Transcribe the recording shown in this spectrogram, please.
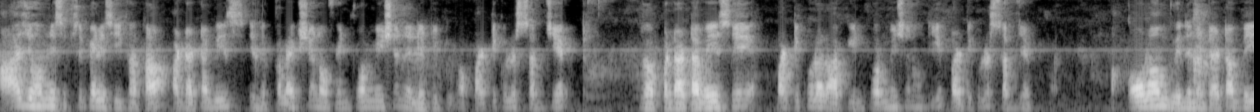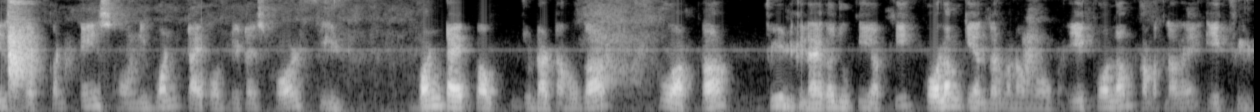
आज जो हमने सबसे पहले सीखा था a database is a collection of information related to a particular subject जो आपका डाटाबेस है पर्टिकुलर आपकी इंफॉर्मेशन होती है पर्टिकुलर सब्जेक्ट पर। A column within a database that contains only one type of data is called field one type का जो डाटा होगा, वो आपका फ़ील्ड कहलाएगा, जो कि आपकी कॉलम के अंदर बना हुआ होगा। एक कॉलम का मतलब है एक field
